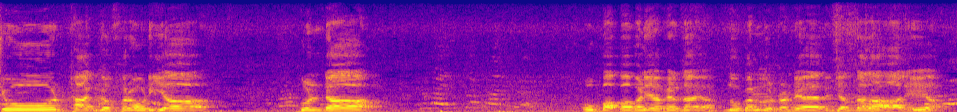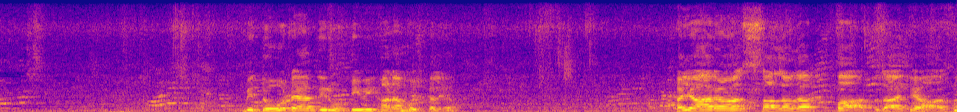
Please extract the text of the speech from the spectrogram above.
ਚੋ ਠੱਗ, ਫਰੌੜੀਆ, ਗੁੰਡਾ, ਉਹ ਬਾਬਾ ਬਣਿਆ ਫਿਰਦਾ ਆ, ਲੋਕਾਂ ਨੂੰ ਲੁੱਟਣ ਡਿਆ ਤੇ ਜਨਤਾ ਦਾ ਹਾਲ ਇਹ ਆ ਵੀ ਦੋ ਟਾਈਮ ਦੀ ਰੋਟੀ ਵੀ ਖਾਣਾ ਮੁਸ਼ਕਲ ਆ। ਹਜ਼ਾਰਾਂ ਸਾਲਾਂ ਦਾ ਭਾਰਤ ਦਾ ਇਤਿਹਾਸ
